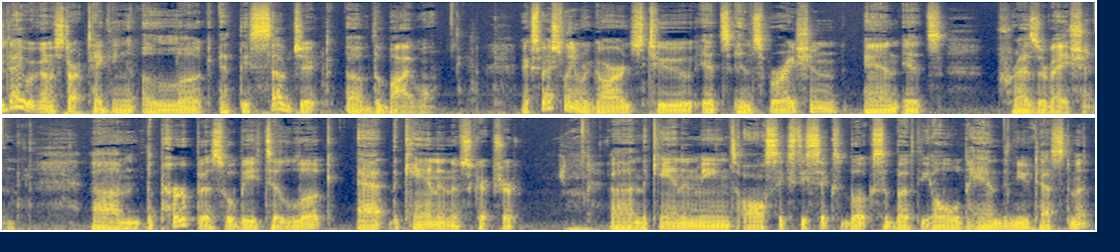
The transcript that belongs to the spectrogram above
Today we're going to start taking a look at the subject of the Bible, especially in regards to its inspiration and its preservation. Um, the purpose will be to look at the canon of Scripture. Uh, and the canon means all 66 books of both the Old and the New Testament.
